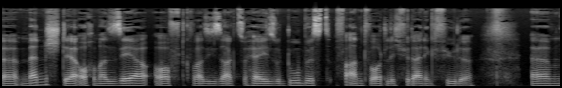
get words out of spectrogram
äh, Mensch, der auch immer sehr oft quasi sagt, so hey, so du bist verantwortlich für deine Gefühle. Ähm,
